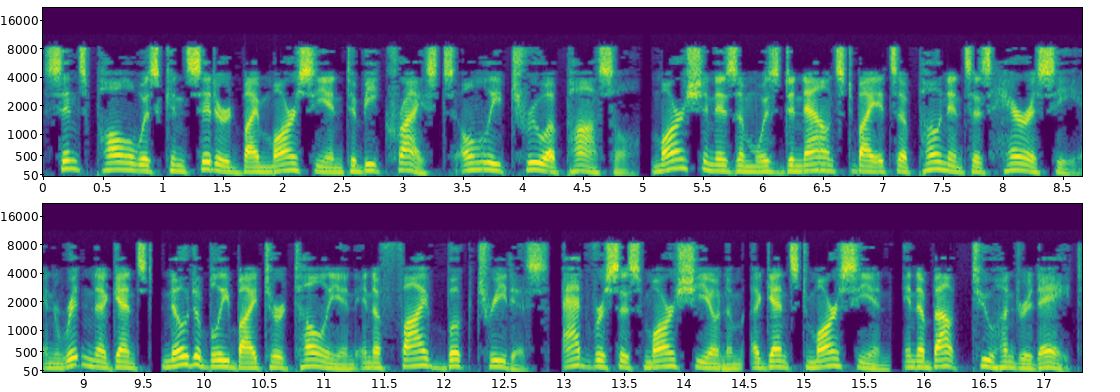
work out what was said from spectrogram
since Paul was considered by Marcion to be Christ's only true apostle. Marcionism was denounced by its opponents as heresy and written against, notably by Tertullian in a five-book treatise, Adversus Marcionem against Marcion, in about 208.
